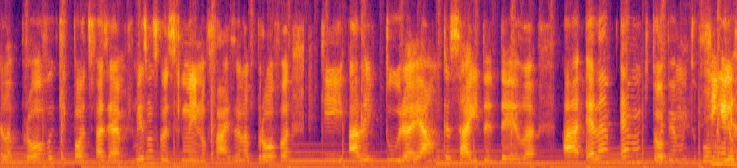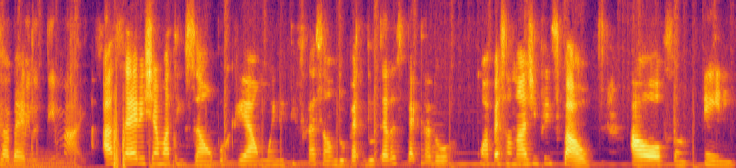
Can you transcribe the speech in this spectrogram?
Ela prova que pode fazer as mesmas coisas que o menino faz. Ela prova que a leitura é a única saída dela. A- ela é muito top, é muito bom. Sim, Eu Elizabeth. recomendo demais. A série chama atenção porque há uma identificação do, do telespectador com a personagem principal, a órfã, Anne,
